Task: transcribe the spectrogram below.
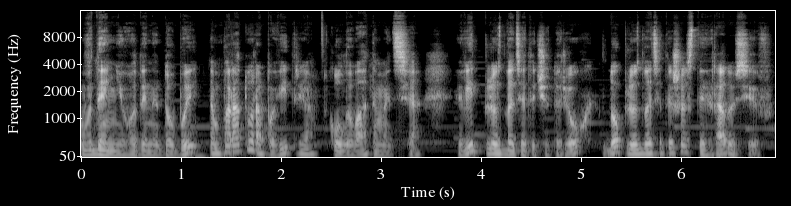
в денні години доби температура повітря коливатиметься від плюс 24 до плюс 26 градусів,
